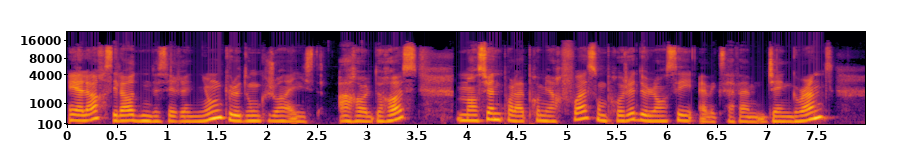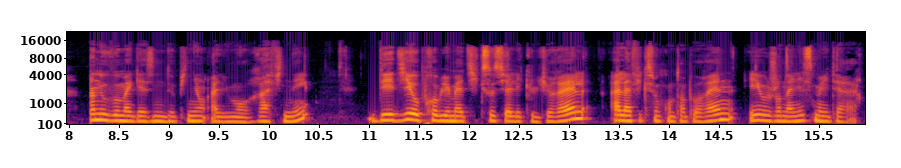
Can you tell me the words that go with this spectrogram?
Et alors, c'est lors d'une de ces réunions que le donc journaliste Harold Ross mentionne pour la première fois son projet de lancer avec sa femme Jane Grant un nouveau magazine d'opinion à l'humour raffiné, dédié aux problématiques sociales et culturelles, à la fiction contemporaine et au journalisme littéraire.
